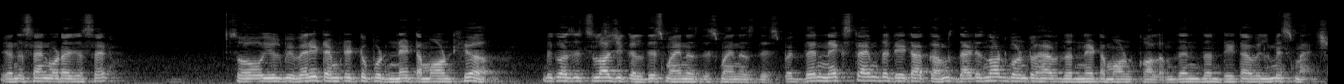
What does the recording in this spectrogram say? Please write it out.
You understand what I just said? So you'll be very tempted to put net amount here because it's logical this minus this minus this. But then next time the data comes that is not going to have the net amount column. Then the data will mismatch.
